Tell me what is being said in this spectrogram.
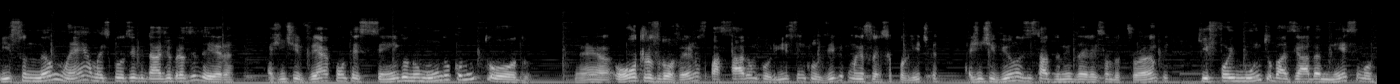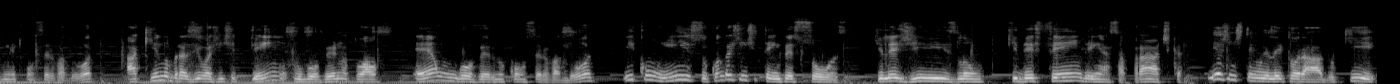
Isso não é uma exclusividade brasileira a gente vê acontecendo no mundo como um todo. Né? Outros governos passaram por isso, inclusive com uma influência política. A gente viu nos Estados Unidos a eleição do Trump, que foi muito baseada nesse movimento conservador. Aqui no Brasil, a gente tem o governo atual é um governo conservador. E com isso, quando a gente tem pessoas que legislam, que defendem essa prática, e a gente tem um eleitorado que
